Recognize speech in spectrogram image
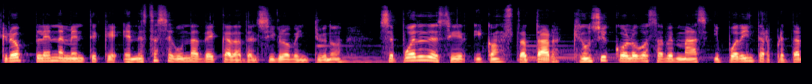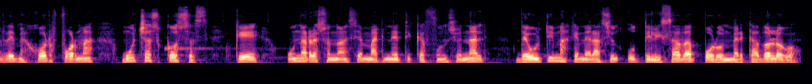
Creo plenamente que en esta segunda década del siglo XXI se puede decir y constatar que un psicólogo sabe más y puede interpretar de mejor forma muchas cosas que una resonancia magnética funcional de última generación utilizada por un mercadólogo.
